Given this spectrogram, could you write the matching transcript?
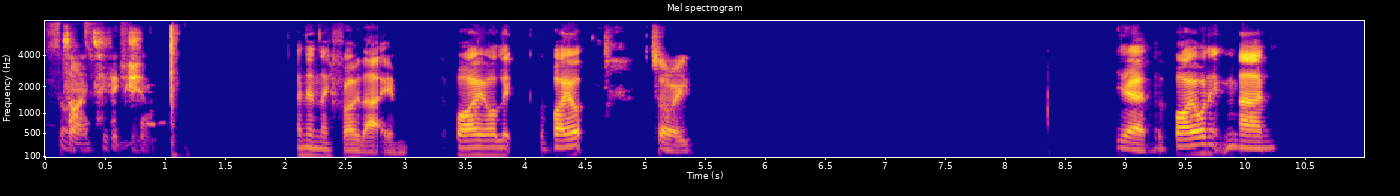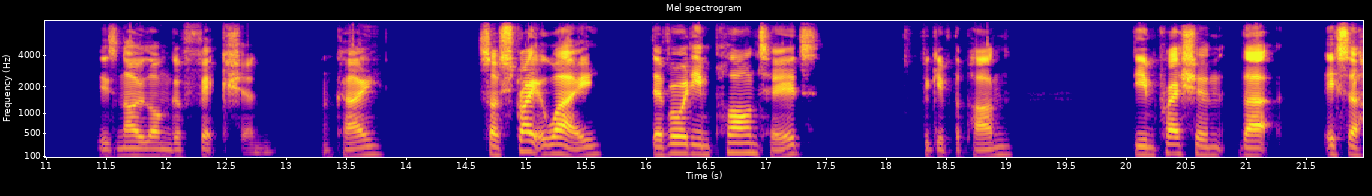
science fiction. And then they throw that in. The bionic the bio sorry. Yeah, the bionic man is no longer fiction. Okay? So straight away, they've already implanted, forgive the pun, the impression that it's a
